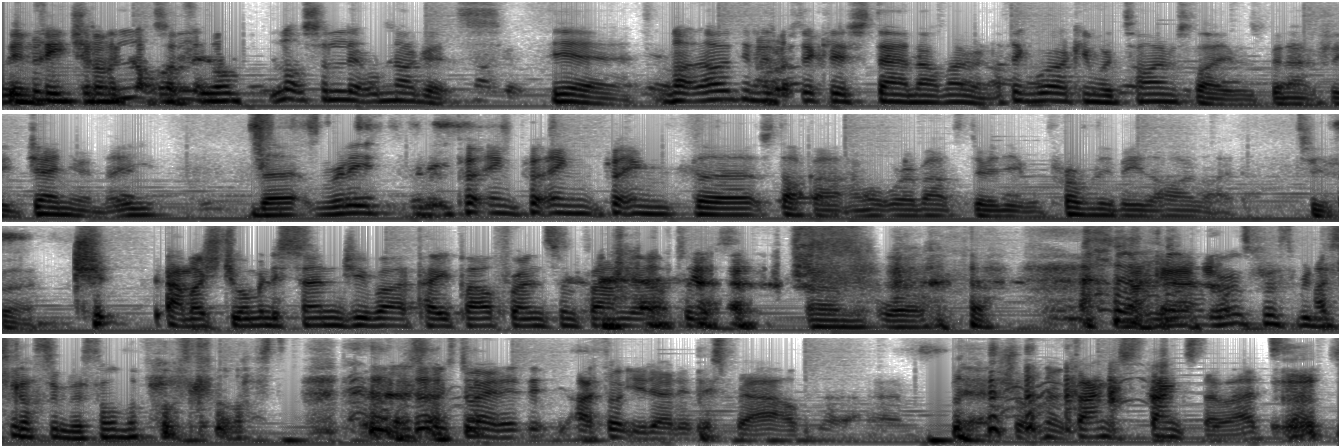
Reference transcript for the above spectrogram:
been featured on a lots couple of, of films. lots of little nuggets. Yeah, like, I don't think there's a particularly standout moment. I think working with Time Slave has been actually genuinely the release, putting putting putting the stuff out and what we're about to do with you will probably be the highlight. To be fair, Ch- How much do you want me to send you via PayPal, friends and family after this? um, well, yeah, we weren't supposed to be discussing this on the podcast. I was supposed to edit- I thought you'd edit this bit out. But, um, yeah, sure. No, thanks, thanks though, Ad. Thanks.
